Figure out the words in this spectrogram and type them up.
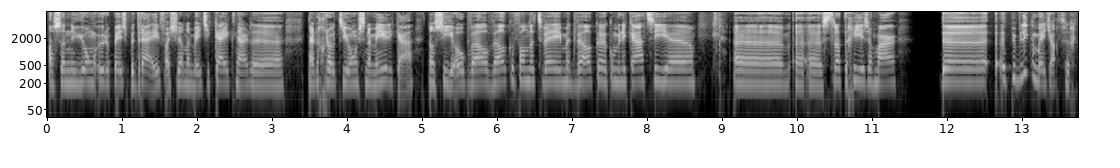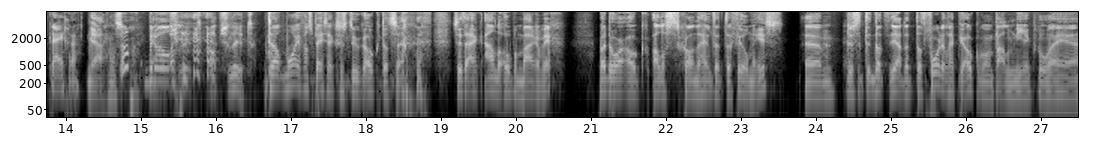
als een jong Europees bedrijf, als je dan een beetje kijkt naar de, naar de grote jongens in Amerika, dan zie je ook wel welke van de twee met welke communicatie eh, eh, eh, strategieën, zeg maar, de, het publiek een beetje achter zich krijgen. Ja, dat is, Toch? Ik bedoel, Absoluut. absoluut. Terwijl het mooie van SpaceX is natuurlijk ook dat ze zitten eigenlijk aan de openbare weg. Waardoor ook alles gewoon de hele tijd te filmen is. Ehm, dus het, dat, ja, dat, dat voordeel heb je ook op een bepaalde manier. Ik bedoel, wij, eh,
